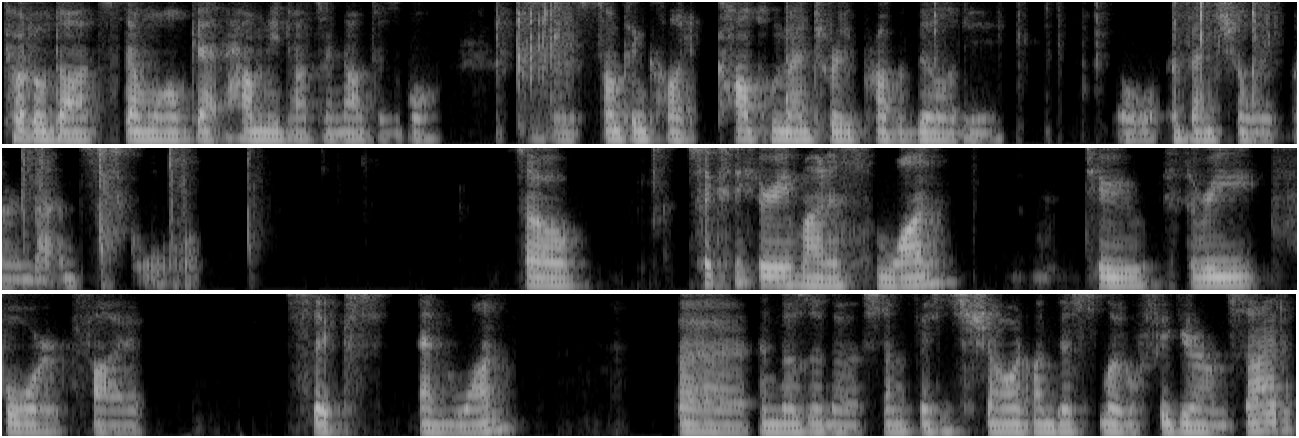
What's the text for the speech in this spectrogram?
total dots, then we'll get how many dots are not visible. Is something called complementary probability. We'll eventually learn that in school. So 63 minus 1, 2, 3, 4, 5, 6, and 1. Uh, and those are the seven faces shown on this little figure on the side.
